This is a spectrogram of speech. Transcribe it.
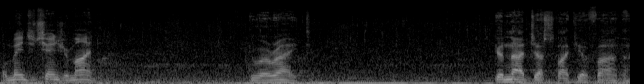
What made you change your mind? You were right. You're not just like your father.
